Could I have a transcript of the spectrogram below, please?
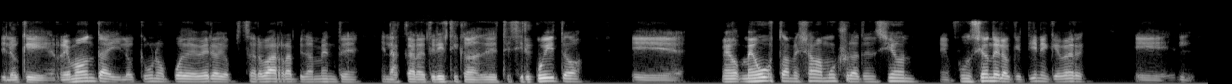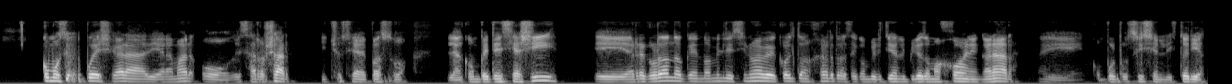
lo que remonta y lo que uno puede ver y observar rápidamente en las características de este circuito. Eh, me, gusta, me llama mucho la atención en función de lo que tiene que ver cómo se puede llegar a diagramar o desarrollar, dicho sea de paso, la competencia allí, eh, recordando que en 2019 Colton Herta se convirtió en el piloto más joven en ganar, eh, con pole position en la historia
